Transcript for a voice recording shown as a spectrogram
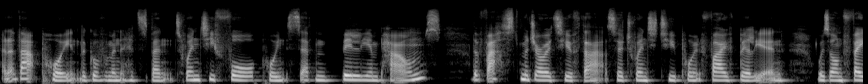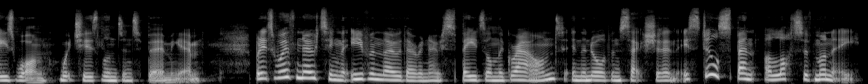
And at that point, the government had spent £24.7 billion the vast majority of that, so 22.5 billion, was on phase 1, which is London to Birmingham. But it's worth noting that even though there are no spades on the ground in the northern section, it still spent a lot of money.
